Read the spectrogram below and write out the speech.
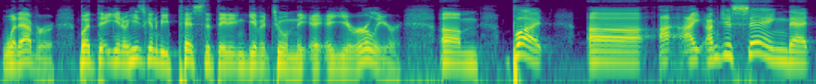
whatever. But the, you know, he's going to be pissed that they didn't give it to him the, a, a year earlier. Um, but uh, I, I'm just saying that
